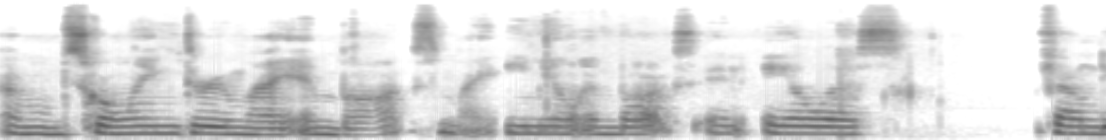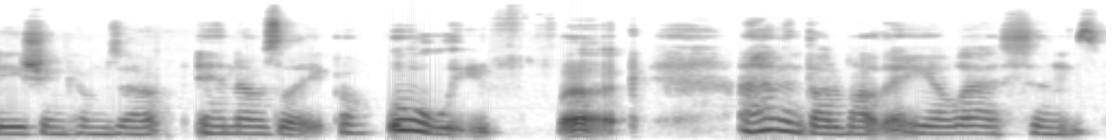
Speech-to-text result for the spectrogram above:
I'm scrolling through my inbox, my email inbox, and ALS Foundation comes up, and I was like, oh, holy fuck! I haven't thought about the ALS since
